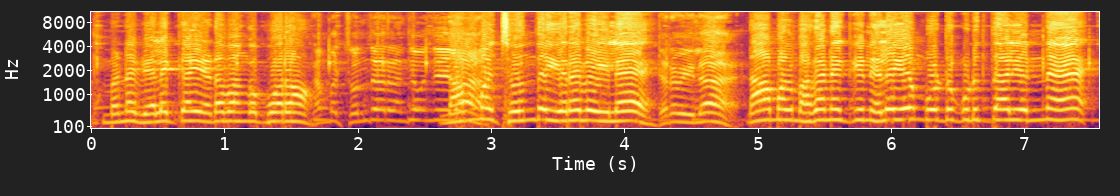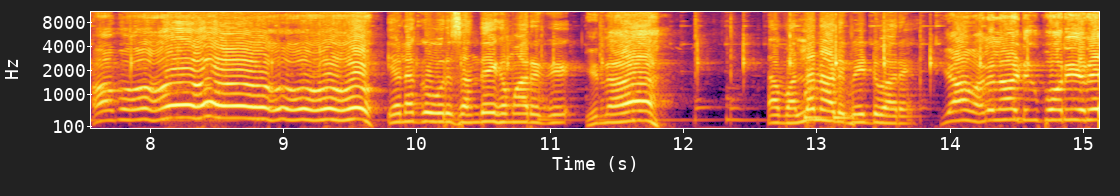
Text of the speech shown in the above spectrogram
நம்ம என்ன விலைக்காய் இடம் வாங்க போறோம். நம்ம சொந்த நம்ம சொந்த இரவையில. இரவையில. நாமல் மகனுக்கு நிலையம் போட்டு கொடுத்தால் என்ன? எனக்கு ஒரு சந்தேகமா இருக்கு. என்ன? நான் வல்ல நாடு போயிட்டு வரேன் ஏன் வளநாட்டுக்கு போறீரே.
